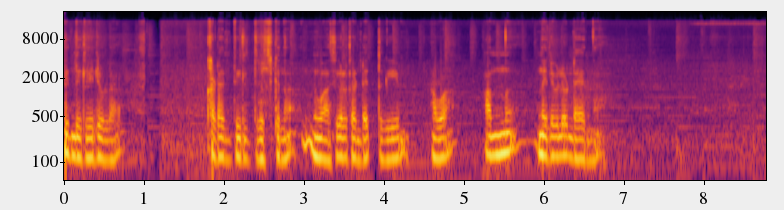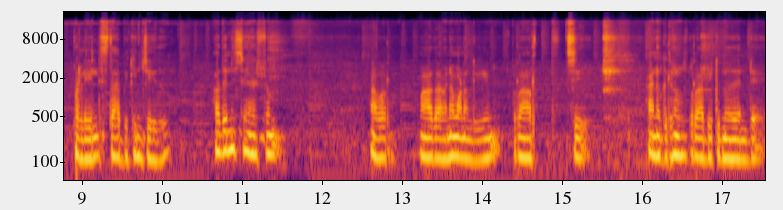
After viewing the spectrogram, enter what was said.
തിന്തിരിയിലുള്ള കടൽ തീരത്ത് വസിക്കുന്ന നിവാസികൾ കണ്ടെത്തുകയും അവ അന്ന് നിലവിലുണ്ടായിരുന്ന പള്ളിയിൽ സ്ഥാപിക്കുകയും ചെയ്തു. അതിനുശേഷം അവർ മാതാവിനെ വണങ്ങുകയും പ്രാർത്ഥിച്ച് അനുഗ്രഹം പ്രാപിക്കുന്നതിന്റെ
